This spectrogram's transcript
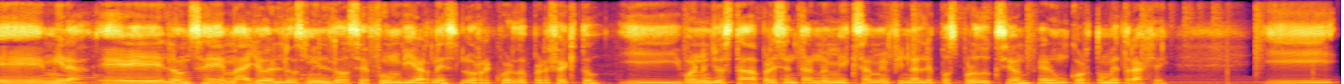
Eh, mira, eh, el 11 de mayo del 2012 fue un viernes, lo recuerdo perfecto, y bueno, yo estaba presentando mi examen final de postproducción, era un cortometraje, y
